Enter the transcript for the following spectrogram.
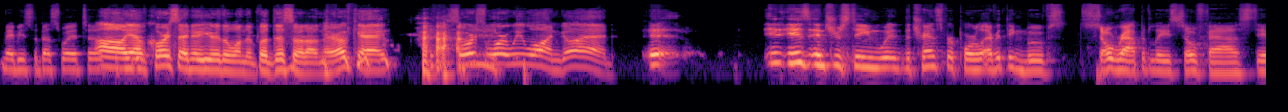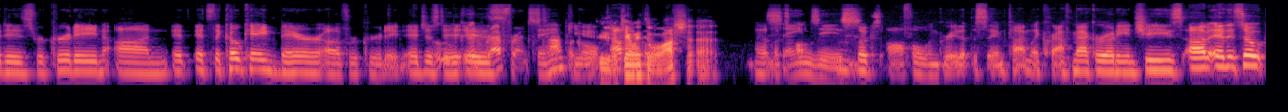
Maybe is the best way to. Oh yeah, it. of course I knew you were the one that put this one on there. Okay, source war, we won. Go ahead. It, it is interesting with the transfer portal. Everything moves so rapidly, so fast. It is recruiting on. It, it's the cocaine bear of recruiting. It just Ooh, it good is, reference. Thank Topical. you. Dude, I can't wait to watch that. It looks, awful, looks awful and great at the same time, like Kraft macaroni and cheese. Um, and it, so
